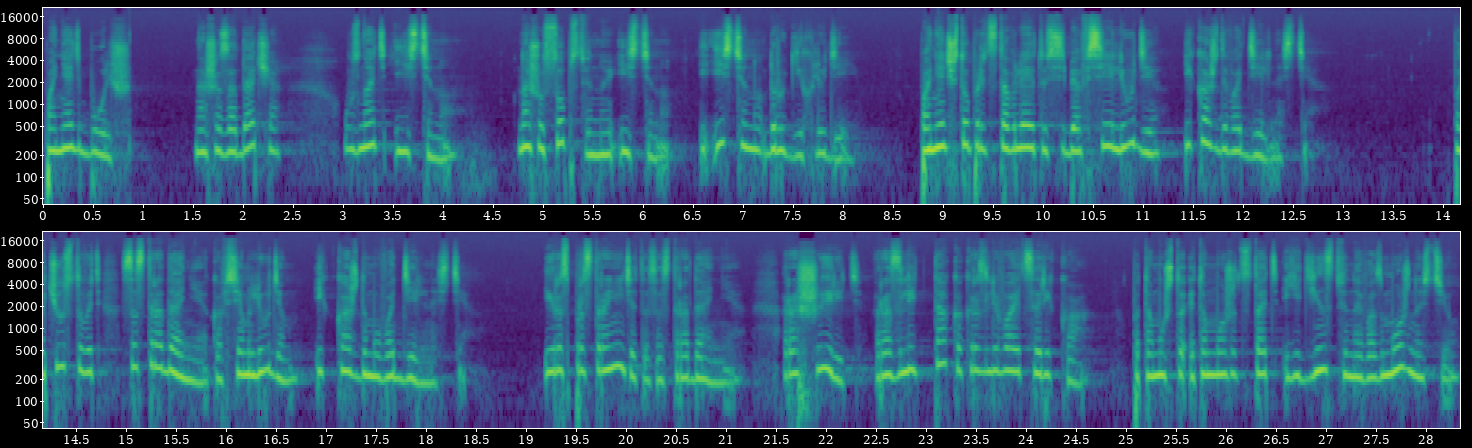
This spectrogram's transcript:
понять больше. Наша задача — узнать истину, нашу собственную истину и истину других людей. Понять, что представляют из себя все люди и каждый в отдельности. Почувствовать сострадание ко всем людям и к каждому в отдельности. И распространить это сострадание, расширить, разлить так, как разливается река, потому что это может стать единственной возможностью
